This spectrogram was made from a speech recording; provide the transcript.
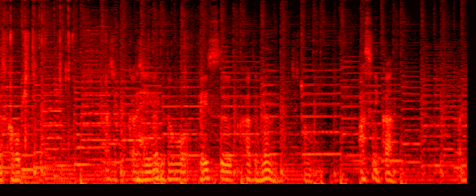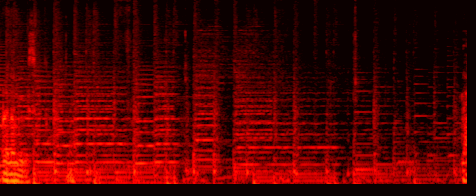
계속 가봅시다 아직까지 여기도 뭐 베이스 카드는 이제 좀 봤으니까 빨리빨리 넘기겠습니다 네. 네.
